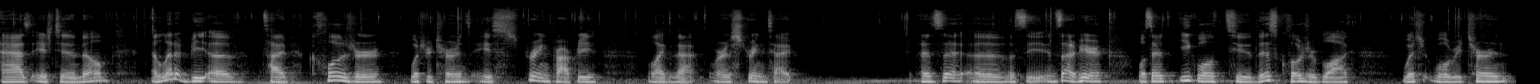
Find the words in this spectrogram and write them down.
as HTML and let it be of type closure, which returns a string property like that, or a string type. And instead of, let's see, inside of here, we'll set it equal to this closure block, which will return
